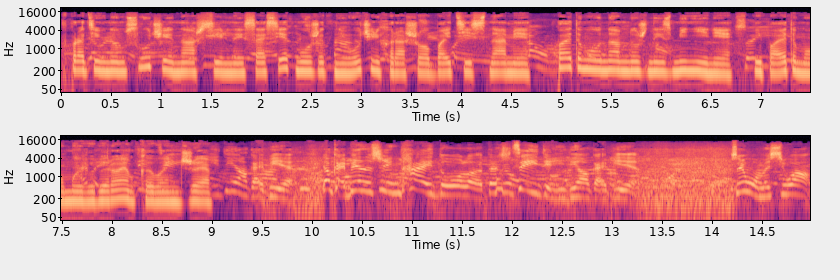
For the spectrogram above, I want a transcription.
В противном случае наш сильный сосед может не очень хорошо обойтись с нами. Поэтому нам нужны изменения, и поэтому мы выбираем КВНЖ. 所以我们希望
